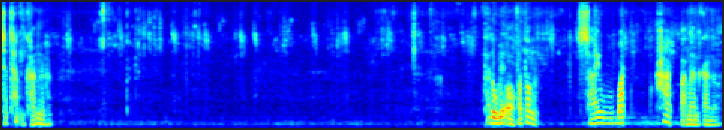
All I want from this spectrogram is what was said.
ชัดๆอีกครั้งนะครับ ถ้าดูไม่ออกก็ต้องใช้วัดคาดประมาณกันเนาะ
